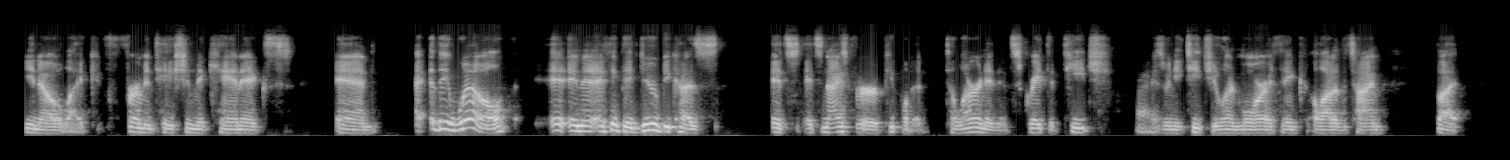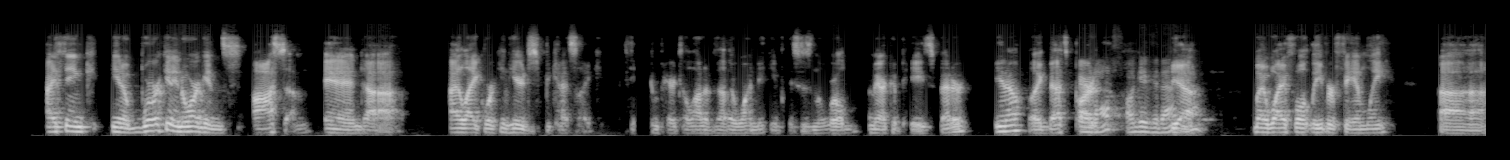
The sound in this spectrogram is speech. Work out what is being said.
you know like fermentation mechanics and uh, they will and i think they do because it's it's nice for people to to learn and it's great to teach Right. because when you teach you learn more i think a lot of the time but i think you know working in oregon's awesome and uh, i like working here just because like compared to a lot of the other winemaking places in the world america pays better you know like that's part of enough. I'll give you that. yeah my wife won't leave her family uh,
